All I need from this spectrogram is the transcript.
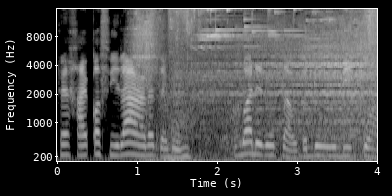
คล้ายๆก็ซีล่านะแต่ผม ผมว่าไดโนเสาร์มันดูดีกว่า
